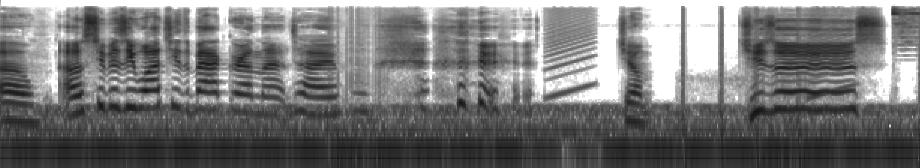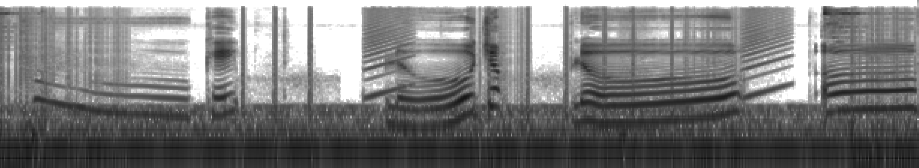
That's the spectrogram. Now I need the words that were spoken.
Oh, I was too busy watching the background that time. Jump. Jesus! Okay. Blow, jump. Blow. Oh,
